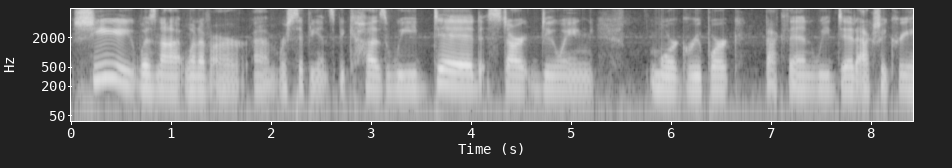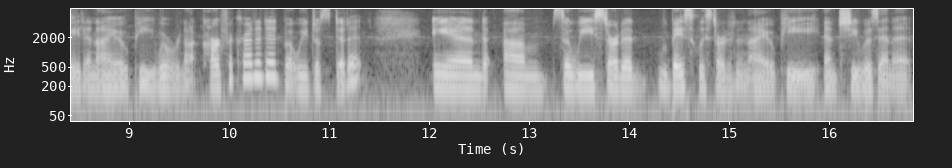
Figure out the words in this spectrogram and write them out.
she was not one of our um, recipients because we did start doing more group work back then. We did actually create an IOP. We were not CARF accredited, but we just did it. And um, so we started, we basically started an IOP, and she was in it.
